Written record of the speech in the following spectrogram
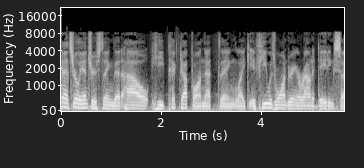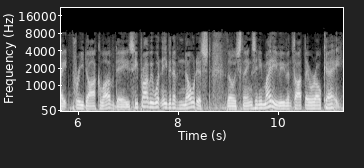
And it's really interesting that how he picked up on that thing. Like, if he was wandering around a dating site pre Doc Love days, he probably wouldn't even have noticed those things, and he might have even thought they were okay.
